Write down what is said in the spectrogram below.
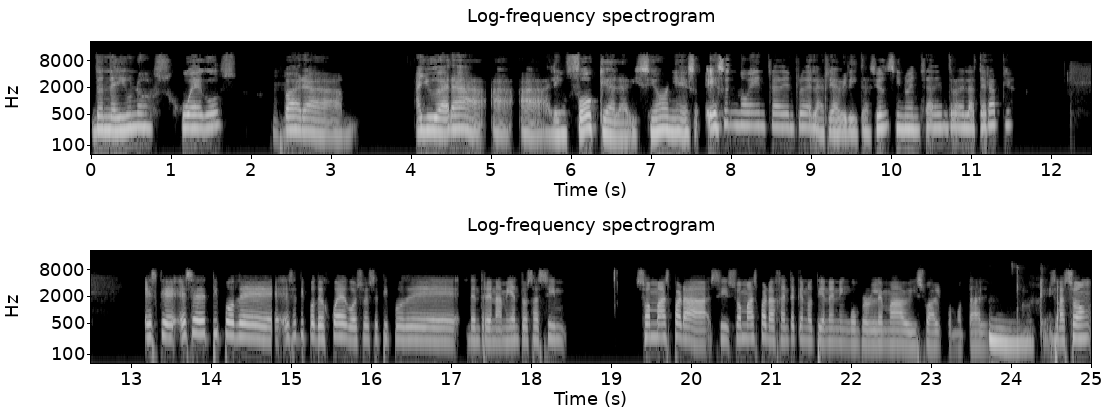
donde hay unos juegos para ayudar al enfoque, a la visión y eso. ¿Eso no entra dentro de la rehabilitación, sino entra dentro de la terapia? Es que ese tipo de, ese tipo de juegos o ese tipo de, de entrenamientos así son más para, sí, son más para gente que no tiene ningún problema visual como tal. Mm, o sea, son,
